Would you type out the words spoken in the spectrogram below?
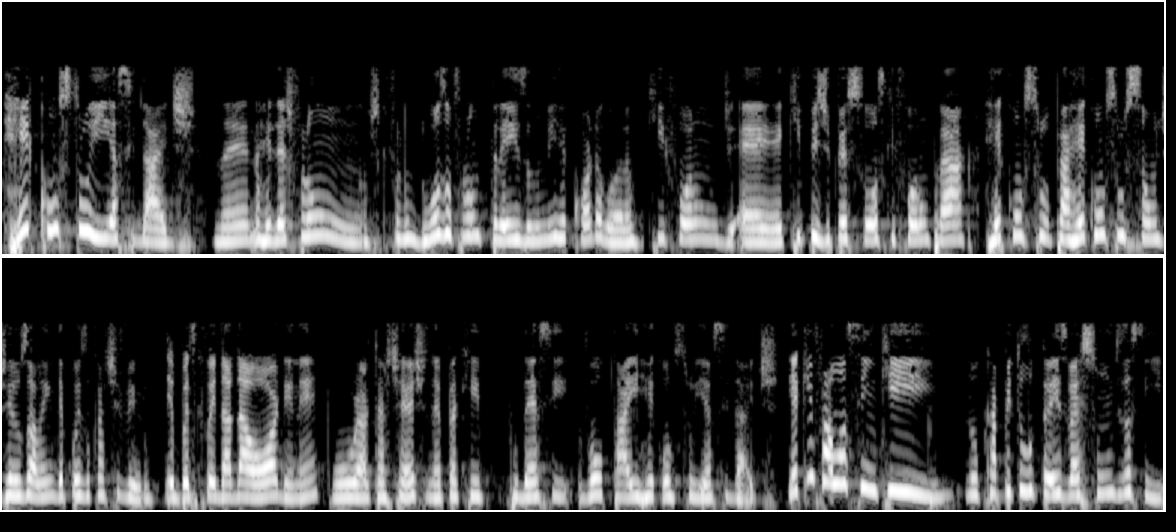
reconstruir a cidade. Né? Na realidade foram, acho que foram duas ou foram três, eu não me recordo agora, que foram é, equipes de pessoas que foram para reconstru a reconstrução de Jerusalém depois do cativeiro. Depois que foi dada a ordem, né, por Artaxerxes, né, para que pudesse voltar e reconstruir a cidade. E aqui fala assim que no capítulo 3, verso 1 diz assim:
